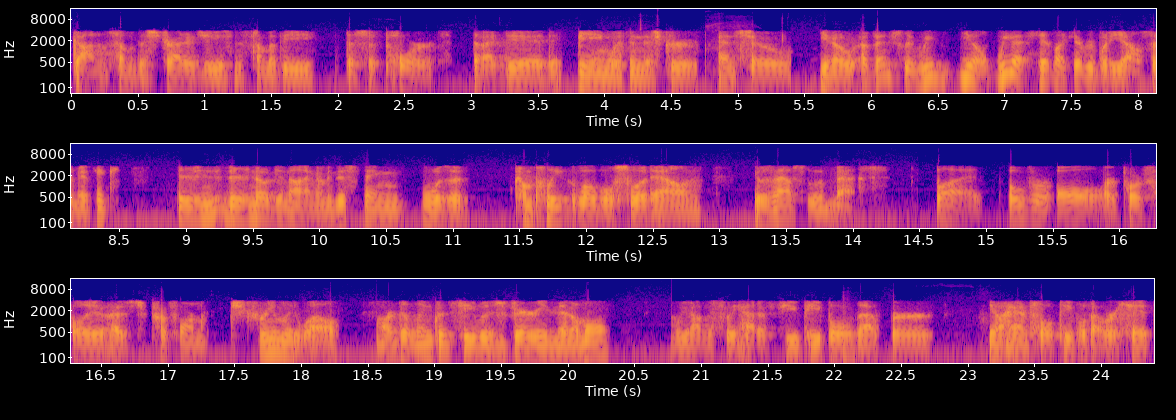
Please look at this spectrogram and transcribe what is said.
gotten some of the strategies and some of the, the support that I did being within this group. And so, you know, eventually we, you know, we got hit like everybody else. I mean, I think there's, there's no denying. I mean, this thing was a complete global slowdown. It was an absolute mess. But overall, our portfolio has performed extremely well. Our delinquency was very minimal. We obviously had a few people that were, you know, a handful of people that were hit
